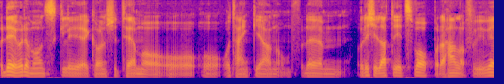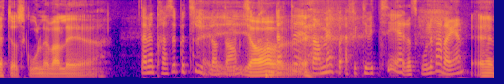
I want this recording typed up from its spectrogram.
Og Det er jo det vanskelige kanskje temaet å, å, å, tenke gjennom. Det, og det er ikke lett å gi et svar på det heller, for vi vet jo at skolen er veldig Den er presset på tid, blant annet. Ja, så kan dette være med på å effektivisere skolehverdagen? Eh,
